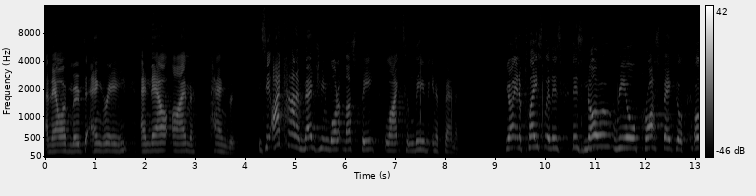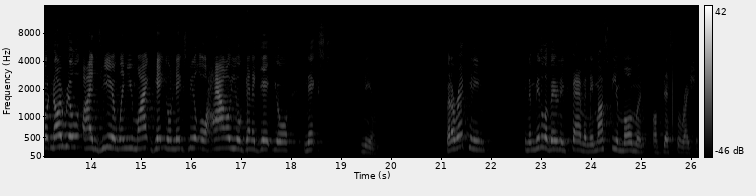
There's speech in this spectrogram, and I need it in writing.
and now I've moved to angry, and now I'm hungry. You see, I can't imagine what it must be like to live in a famine. You know, in a place where there's, there's no real prospect or, or no real idea when you might get your next meal or how you're going to get your next meal. But I reckon in, in the middle of any famine, there must be a moment of desperation.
